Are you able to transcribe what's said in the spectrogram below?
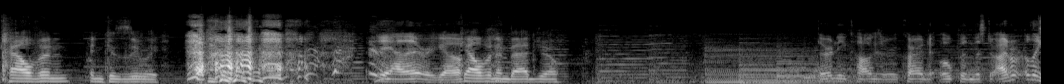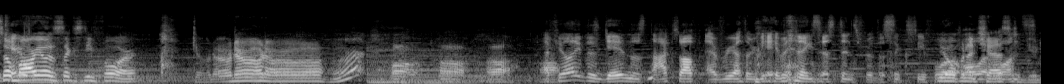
Calvin and Kazooie. Yeah, there we go. Calvin and Banjo. 30 cogs are required to open this door. I don't really So care. So Mario 64. I feel like this game just knocks off every other game in existence for the 64. You open all a at chest. once. and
